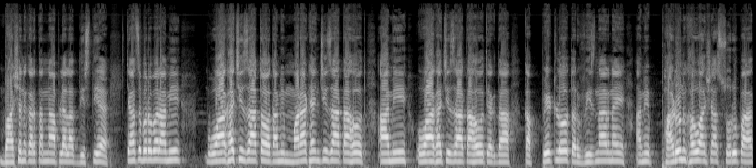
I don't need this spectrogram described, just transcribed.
भाषण करताना आपल्याला दिसतीये. त्याचबरोबर आम्ही वाघाची जात आहोत आम्ही मराठ्यांची जात आहोत आम्ही वाघाची जात आहोत. एकदा का पेटलो तर विजणार नाही. आम्ही फाडून खाऊ अशा स्वरूपात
